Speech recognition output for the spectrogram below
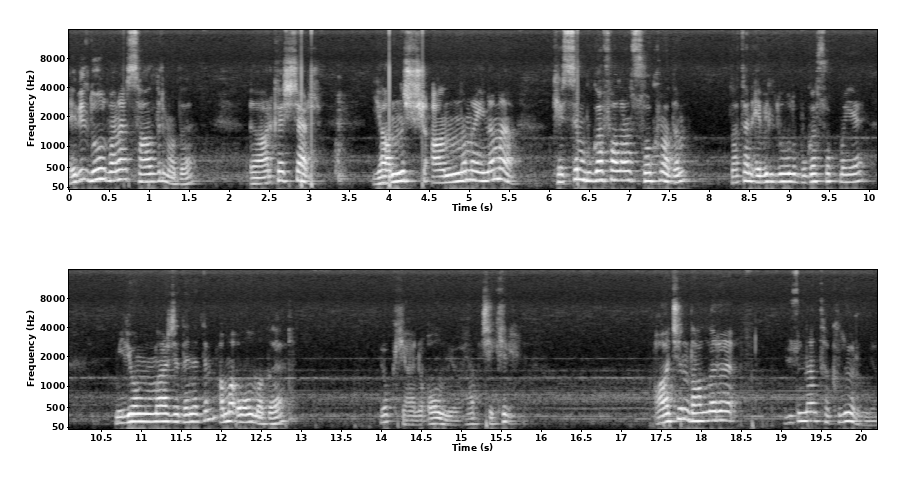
Evil Duel bana saldırmadı. Ee, arkadaşlar yanlış anlamayın ama kesin buga falan sokmadım. Zaten Evil Duel'u buga sokmayı milyonlarca denedim ama olmadı. Yok yani olmuyor. Abi çekil. Ağacın dalları yüzünden takılıyorum ya.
